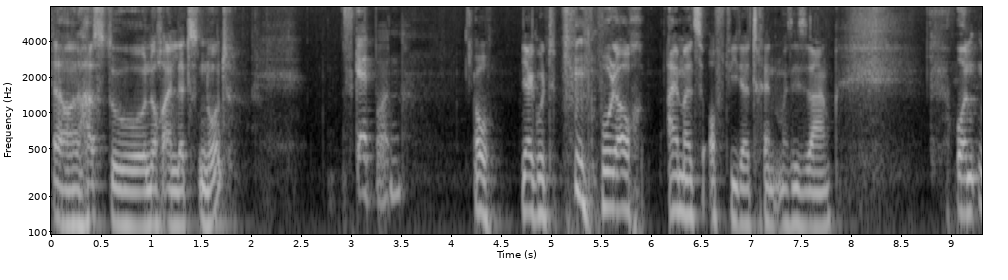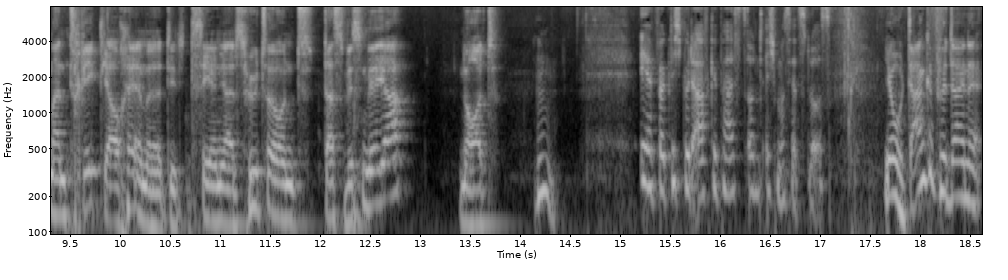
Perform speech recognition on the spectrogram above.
Äh, hast du noch einen letzten Not? Skateboarden. Oh, ja gut. Wurde auch einmal zu oft wieder Trend, muss ich sagen. Und man trägt ja auch Helme, die zählen ja als Hüte und das wissen wir ja. Nord. Ihr habt wirklich gut aufgepasst und ich muss jetzt los. Jo, danke für deine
